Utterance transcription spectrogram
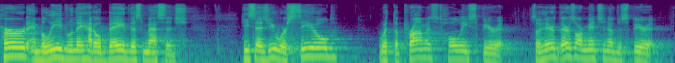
heard and believed when they had obeyed this message. He says, You were sealed with the promised Holy Spirit. So here, there's our mention of the Spirit.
